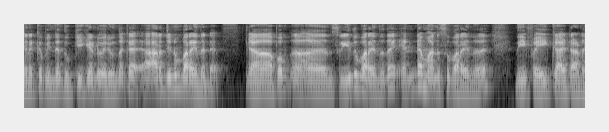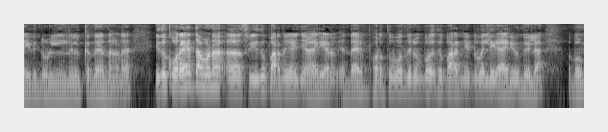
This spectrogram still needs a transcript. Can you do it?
നിനക്ക് പിന്നെ ദുഃഖിക്കേണ്ടി വരും എന്നൊക്കെ അർജുനും പറയുന്നുണ്ട്. അപ്പം ശ്രീതു പറയുന്നത് എന്റെ മനസ്സ് പറയുന്നത് നീ ഫേക്ക് ആയിട്ടാണ് ഇതിന്റെ ഉള്ളിൽ നിൽക്കുന്നതെന്നാണ്. ഇത് കുറേ തവണ ശ്രീതു പറഞ്ഞു കഴിഞ്ഞ കാര്യമാണ്. എന്തായാലും പുറത്തു പോകുന്നതിന് മുമ്പ് ഇത് പറഞ്ഞിട്ട് വലിയ കാര്യമൊന്നുമില്ല. അപ്പം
